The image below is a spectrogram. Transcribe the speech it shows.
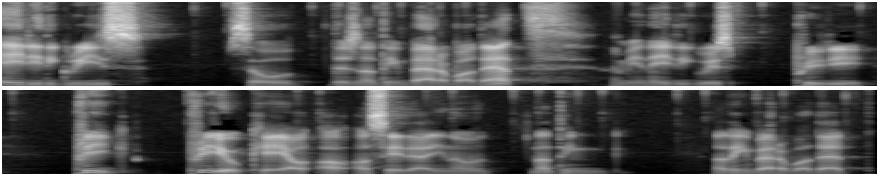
80 degrees. So there's nothing bad about that. I mean, 80 degrees pretty, pretty, pretty okay. I'll, I'll, I'll say that, you know, nothing, nothing bad about that.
